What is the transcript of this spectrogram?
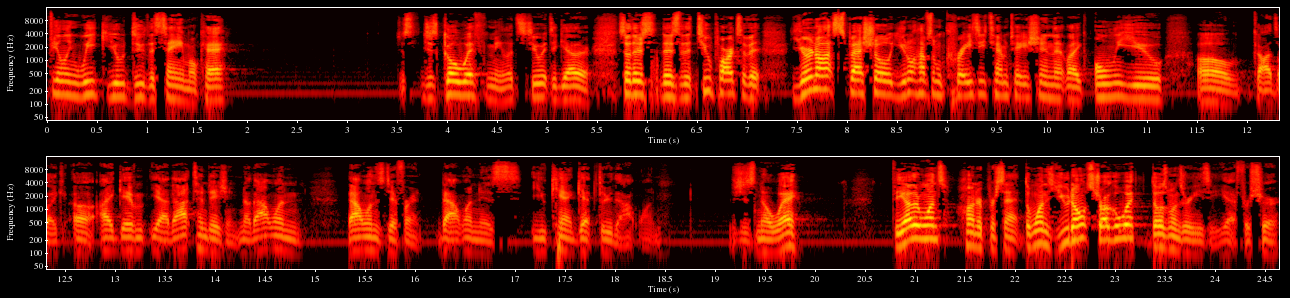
feeling weak you'll do the same okay just, just go with me. Let's do it together. So there's there's the two parts of it. You're not special. You don't have some crazy temptation that like only you. Oh, God's like, uh, I gave him. Yeah, that temptation. No, that one. That one's different. That one is you can't get through that one. There's just no way. The other ones, hundred percent. The ones you don't struggle with, those ones are easy. Yeah, for sure.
